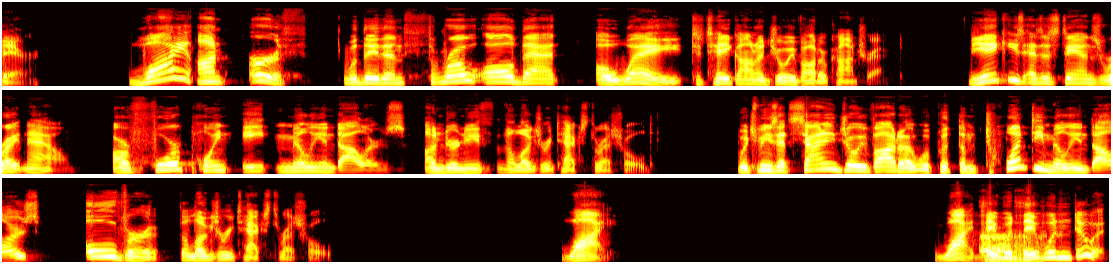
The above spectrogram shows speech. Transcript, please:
there. Why on earth would they then throw all that away to take on a Joey Votto contract? The Yankees, as it stands right now, are $4.8 million underneath the luxury tax threshold, which means that signing Joey Votto would put them $20 million over the luxury tax threshold. Why? Why? They would they Uh, wouldn't do it.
